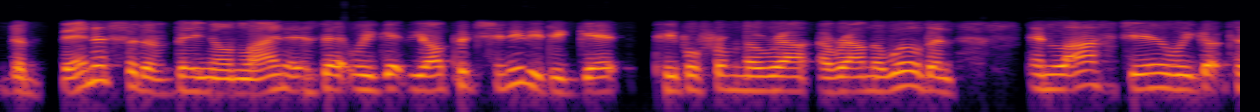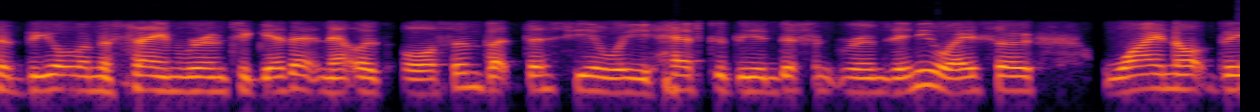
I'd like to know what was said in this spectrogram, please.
the benefit of being online is that we get the opportunity to get people from the, around the world. And, and last year we got to be all in the same room together, and that was awesome. But this year we have to be in different rooms anyway. So why not be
